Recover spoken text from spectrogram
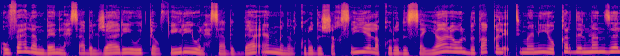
وفعلا بين الحساب الجاري والتوفيري والحساب الدائن من القروض الشخصية لقروض السيارة والبطاقة الائتمانية وقرض المنزل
